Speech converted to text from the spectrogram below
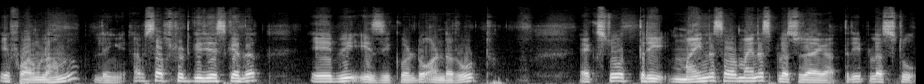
ये फॉर्मूला हम लोग लेंगे। अब सब्सिट्यूट कीजिए इसके अंदर। A B is equal to under root x two three minus और माइनस प्लस हो जाएगा। Three plus two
